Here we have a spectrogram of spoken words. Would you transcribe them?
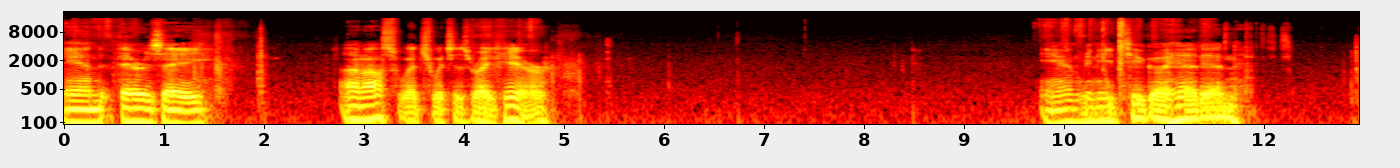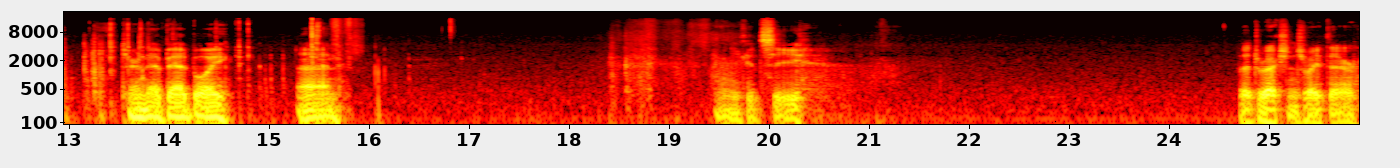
and there's a on off switch, which is right here. And we need to go ahead and turn that bad boy on. And you can see the directions right there.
